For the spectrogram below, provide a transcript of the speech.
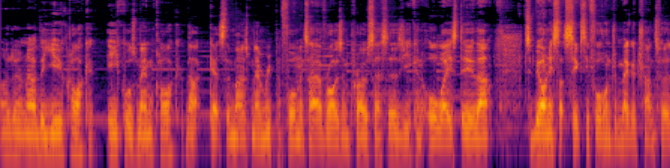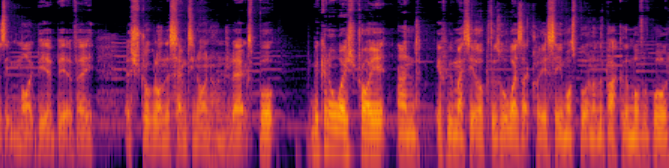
I don't know, the U clock equals mem clock. That gets the most memory performance out of Ryzen processors. You can always do that. To be honest, at 6400 mega transfers, it might be a bit of a, a struggle on the 7900X, but we can always try it and if we mess it up there's always that clear CMOS button on the back of the motherboard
